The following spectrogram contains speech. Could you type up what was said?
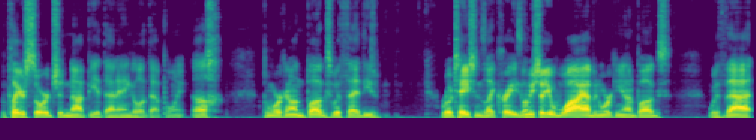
The player's sword should not be at that angle at that point. Ugh, I've been working on bugs with that, these rotations like crazy. Let me show you why I've been working on bugs with that.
